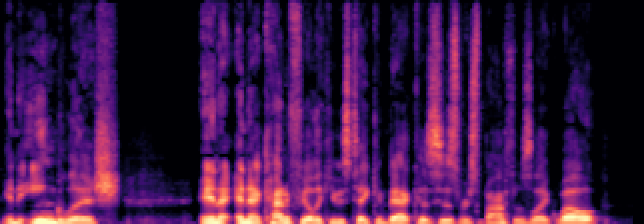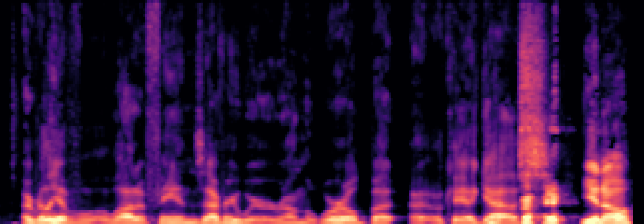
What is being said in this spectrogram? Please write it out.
in english. And I, and i kind of feel like he was taken back because his response was like well I really have a lot of fans everywhere around the world, but uh, okay, I guess right. you know,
